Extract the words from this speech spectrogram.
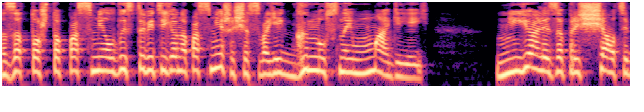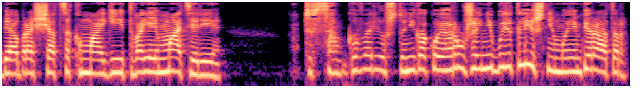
за то, что посмел выставить ее на посмешище своей гнусной магией. Не я ли запрещал тебе обращаться к магии твоей матери? Ты сам говорил, что никакое оружие не будет лишним, мой император,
